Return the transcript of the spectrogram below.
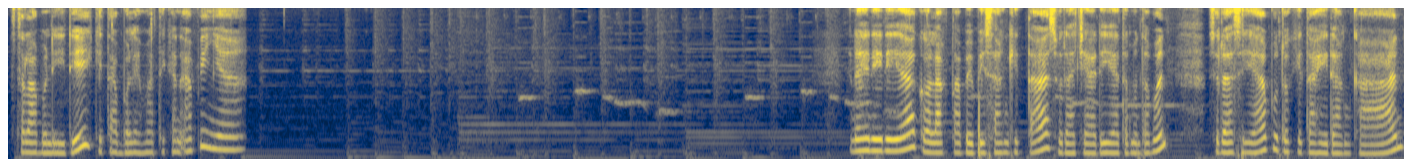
Setelah mendidih, kita boleh matikan apinya. Nah ini dia kolak tape pisang kita sudah jadi ya teman-teman. Sudah siap untuk kita hidangkan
